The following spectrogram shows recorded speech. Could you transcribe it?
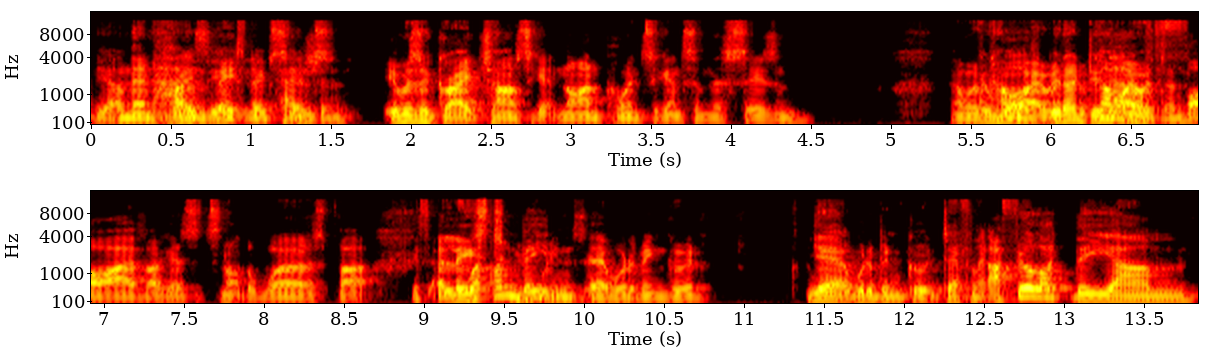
Yeah, and then haven't the beaten expectation. Them since. It was a great chance to get nine points against them this season. And we've it come was. away with, we don't do come away often. with five. I guess it's not the worst, but it's, at least two wins there would have been good. Yeah, it would have been good, definitely. I feel like the um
